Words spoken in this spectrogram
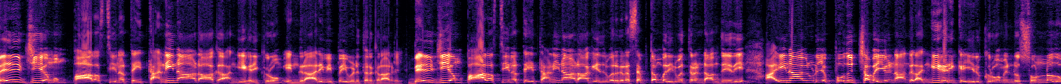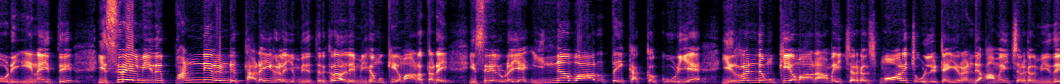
பெல்ஜியமும் பாலஸ்தீனத்தை தனி நாடாக அங்கீகரிக்கிறோம் என்கிற அறிவிப்பை விடுத்திருக்கிறார்கள். பெல்ஜியம் பாலஸ்தீனத்தை தனி நாடாக எதிர்வருகிற செப்டம்பர் இருபத்தி ரெண்டாம் தேதி ஐநாவினுடைய பொதுச்சபையில் நாங்கள் அங்கீகரிக்க இருக்கிறோம் என்று சொன்னதோடு இணைத்து இஸ்ரேல் மீது பன்னிரண்டு தடைகளையும் விதித்திருக்கிறார். அதில் மிக முக்கியமான தடை இஸ்ரேலுடைய இனவாதத்தை கக்கக்கூடிய இரண்டு முக்கியமான அமைச்சர்கள் ஸ்மாரிச் உள்ளிட்ட இரண்டு அமைச்சர்கள் மீது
